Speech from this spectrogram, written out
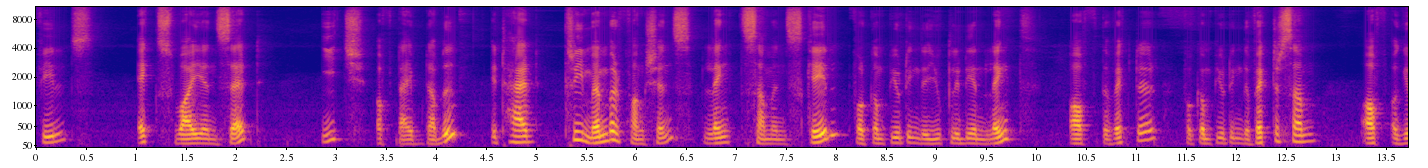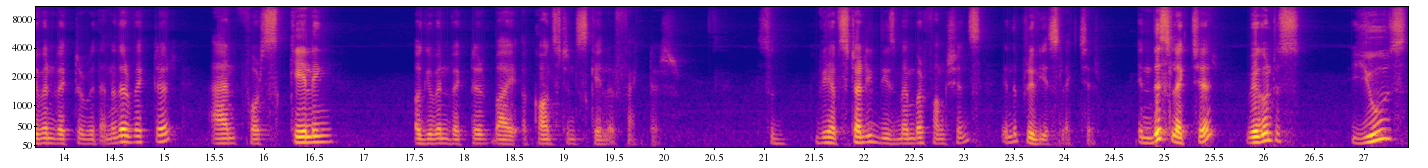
fields x, y and z each of type double. It had 3 member functions length, sum and scale for computing the Euclidean length of the vector for computing the vector sum of a given vector with another vector and for scaling a given vector by a constant scalar factor. So, we have studied these member functions in the previous lecture. In this lecture we are going to use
